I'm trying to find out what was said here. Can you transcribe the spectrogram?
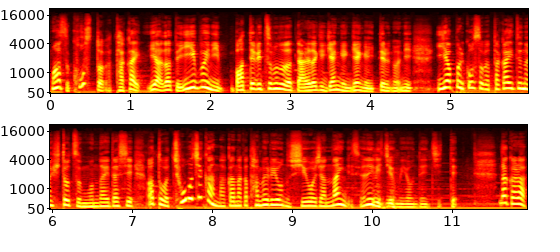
まずコストが高いいやだって EV にバッテリー積むのだってあれだけギャンギャンギャンギャン言ってるのにやっぱりコストが高いっていうのは一つ問題だしあとは長時間なかなか貯めるような仕様じゃないんですよねリチウムイオン電池って。だから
